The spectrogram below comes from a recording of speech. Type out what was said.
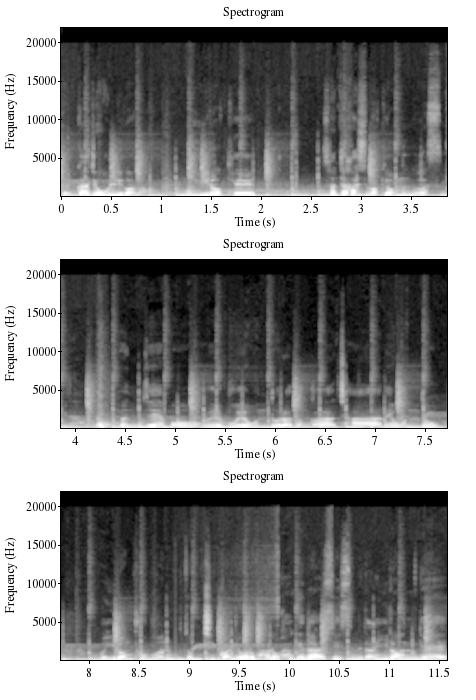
끝까지 올리거나 뭐 이렇게 선택할 수밖에 없는 것 같습니다. 현재 뭐 외부의 온도라던가 차 안의 온도 뭐 이런 부분 좀 직관적으로 바로 확인을 할 수 있습니다. 이런 게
